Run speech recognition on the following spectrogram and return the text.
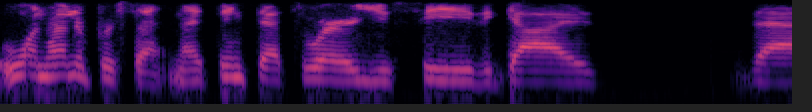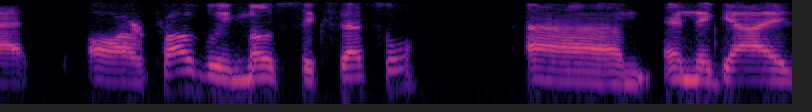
100%. And I think that's where you see the guys that are probably most successful um, and the guys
